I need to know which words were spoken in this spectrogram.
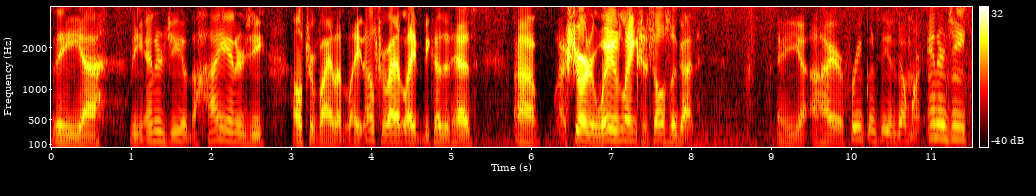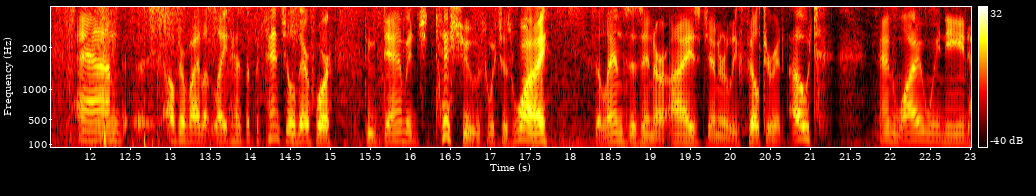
the, uh, the energy of the high energy ultraviolet light. Ultraviolet light, because it has uh, a shorter wavelength, it's also got a, uh, a, higher frequency, it's got more energy, and ultraviolet light has the potential, therefore, to damage tissues, which is why the lenses in our eyes generally filter it out, and why we need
